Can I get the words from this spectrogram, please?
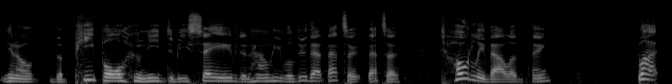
you know the people who need to be saved and how he will do that that's a that's a totally valid thing but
